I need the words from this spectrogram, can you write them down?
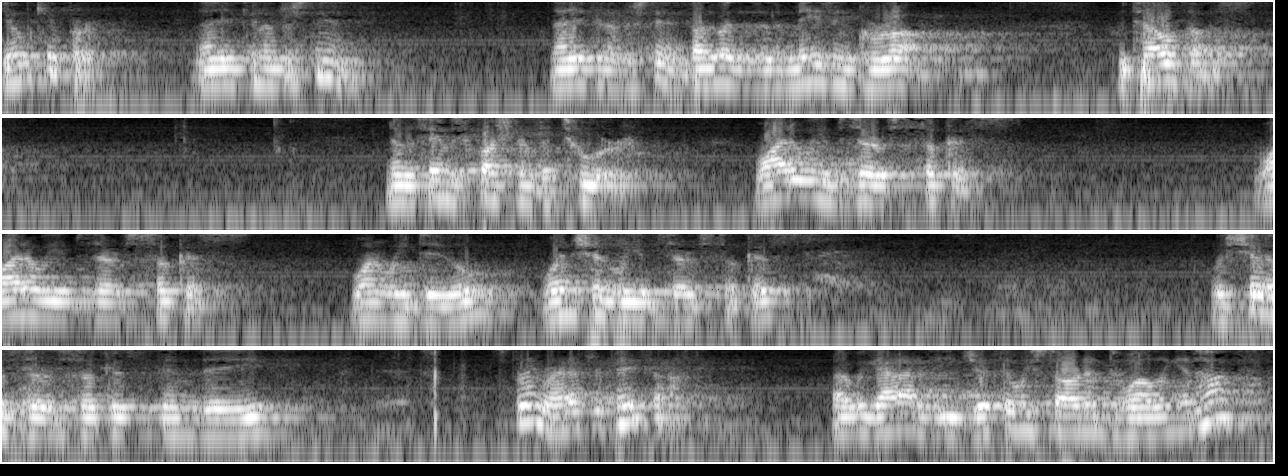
Yom Kippur. Now you can understand. Now you can understand. By the way, there's an amazing Gra who tells us, you know, the famous question of the Tur. Why do we observe Sukkot? Why do we observe Sukkot? When we do, when should we observe Sukkot? We should observe Sukkot in the spring, right after Pesach. Right, we got out of Egypt and we started dwelling in huts.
